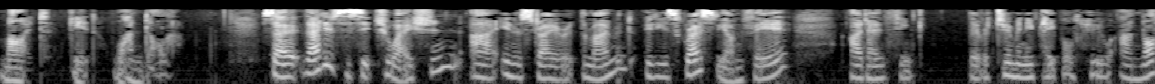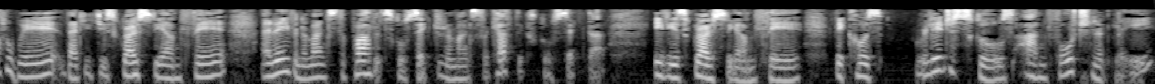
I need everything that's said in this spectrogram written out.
might get $1. So that is the situation uh, in Australia at the moment. It is grossly unfair. I don't think there are too many people who are not aware that it is grossly unfair, and even amongst the private school sector and amongst the Catholic school sector, it is grossly unfair because religious schools, unfortunately,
